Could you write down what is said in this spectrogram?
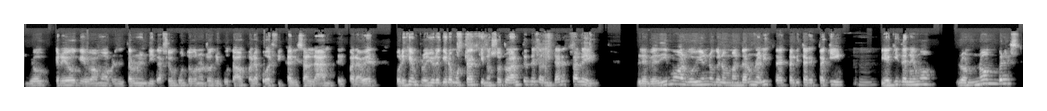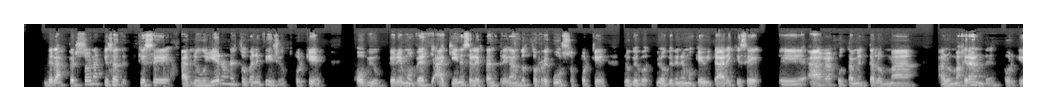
yo creo que vamos a presentar una indicación junto con otros diputados para poder fiscalizarla antes, para ver, por ejemplo, yo le quiero mostrar que nosotros antes de tramitar esta ley, le pedimos al gobierno que nos mandara una lista, esta lista que está aquí, mm. y aquí tenemos los nombres de las personas que se, que se atribuyeron estos beneficios, porque obvio, queremos ver a quiénes se le está entregando estos recursos, porque lo que, lo que tenemos que evitar es que se eh, haga justamente a los más a los más grandes, porque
